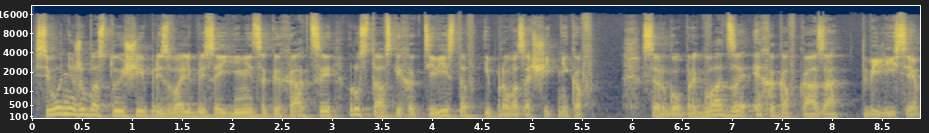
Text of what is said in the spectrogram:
Сегодня же бастующие призвали присоединиться к их акции руставских активистов и правозащитников. Серго Брегвадзе, Эхо Кавказа, Тбилиси.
